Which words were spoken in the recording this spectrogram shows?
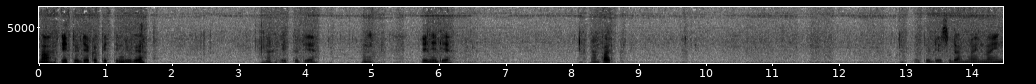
Nah itu dia kepiting juga. Nah itu dia. Ini ini dia itu dia sedang main-main.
